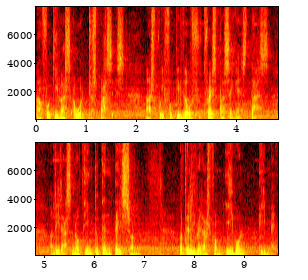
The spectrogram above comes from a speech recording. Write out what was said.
and forgive us our trespasses, as we forgive those who trespass against us. And lead us not into temptation, but deliver us from evil. Amen.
